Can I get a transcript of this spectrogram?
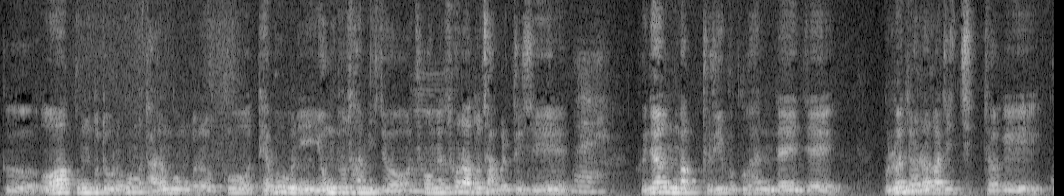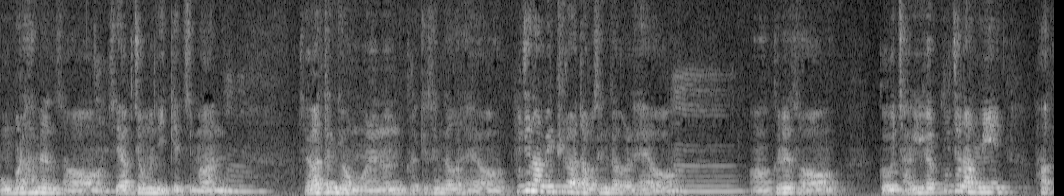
그 어학 공부도 그렇고 뭐 다른 공부도 그렇고 대부분이 용두삼이죠. 음. 처음엔 소라도 잡을 듯이 네. 그냥 막 들이붓고 하는데 이제 물론 여러 가지 지- 저기 공부를 하면서 네. 제약점은 있겠지만 음, 제 같은 경우에는 그렇게 생각을 해요. 꾸준함이 필요하다고 생각을 해요. 음, 어, 그래서 그 자기가 꾸준함이 하-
